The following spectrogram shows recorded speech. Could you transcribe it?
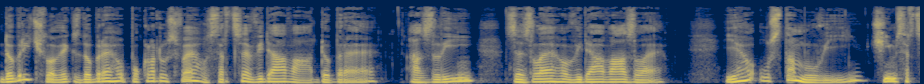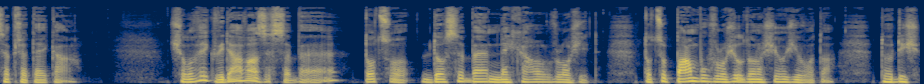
Dobrý člověk z dobrého pokladu svého srdce vydává dobré a zlý ze zlého vydává zlé. Jeho ústa mluví, čím srdce přetéká. Člověk vydává ze sebe to, co do sebe nechal vložit. To, co pán Bůh vložil do našeho života. To, když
